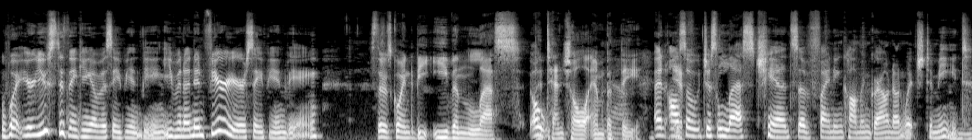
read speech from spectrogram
what you're used to thinking of a sapient being, even an inferior sapient being. So there's going to be even less oh, potential empathy. And also just less chance of finding common ground on which to meet. Mm-hmm.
